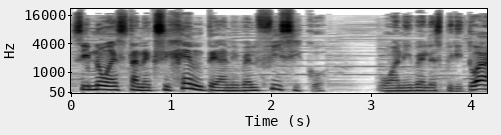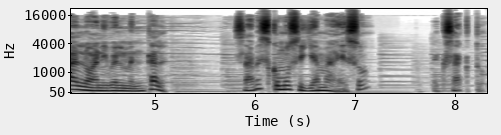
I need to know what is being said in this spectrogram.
si no es tan exigente a nivel físico, o a nivel espiritual, o a nivel mental. ¿Sabes cómo se llama eso? Exacto.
